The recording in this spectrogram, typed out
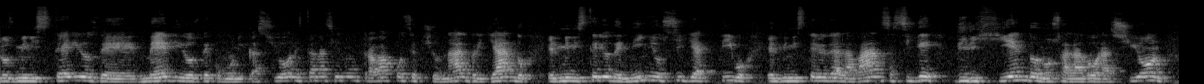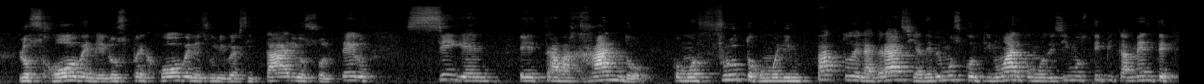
los ministerios de medios de comunicación están haciendo un trabajo excepcional, brillando. El ministerio de niños sigue activo, el ministerio de alabanza sigue dirigiéndonos a la adoración. Los jóvenes, los prejóvenes, universitarios, solteros, siguen eh, trabajando como fruto, como el impacto de la gracia. Debemos continuar, como decimos típicamente,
